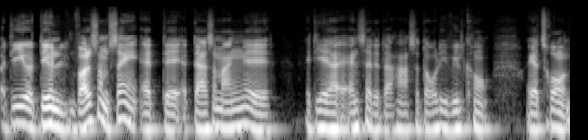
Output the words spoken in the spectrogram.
og det er, jo, det er jo en voldsom sag, at, øh, at der er så mange øh, af de her ansatte, der har så dårlige vilkår. Og jeg tror,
